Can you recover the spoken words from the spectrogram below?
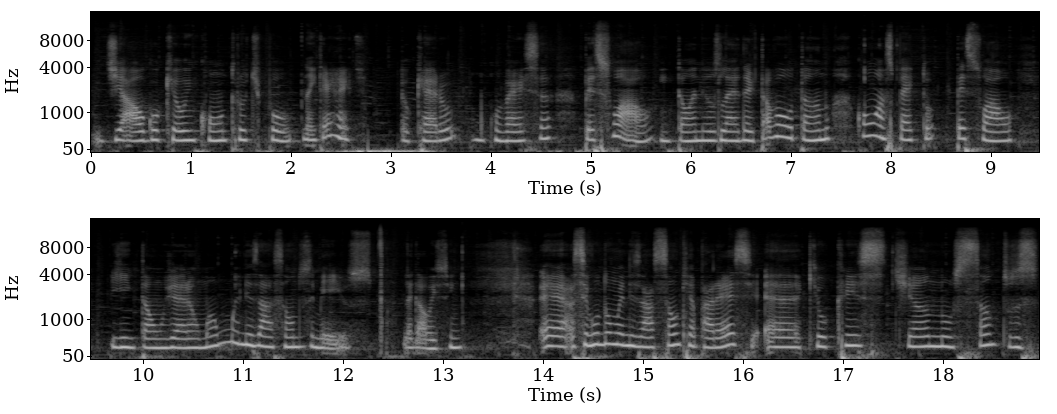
de algo que eu encontro tipo na internet. Eu quero uma conversa pessoal. Então a newsletter tá voltando com um aspecto pessoal e então gera uma humanização dos e-mails. Legal isso, hein? É, a segunda humanização que aparece é que o Cristiano Santos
